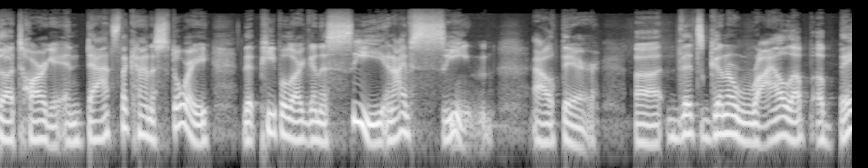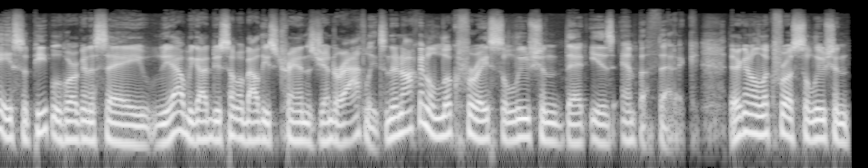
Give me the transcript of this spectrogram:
the target. And that's the kind of story that people are going to see. And I've seen out there. Uh, that's going to rile up a base of people who are going to say, yeah, we got to do something about these transgender athletes. And they're not going to look for a solution that is empathetic. They're going to look for a solution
